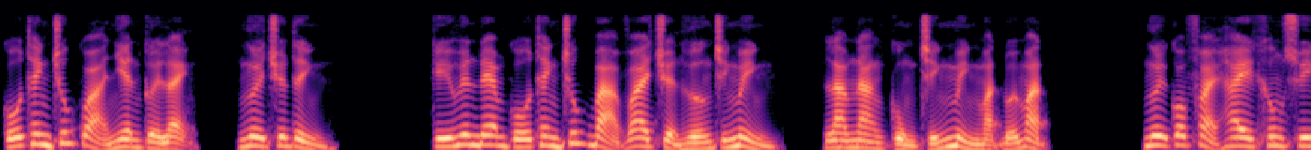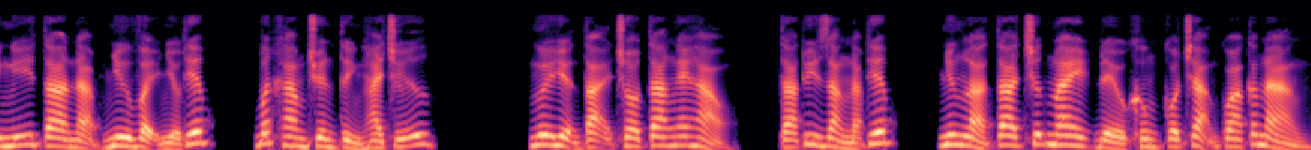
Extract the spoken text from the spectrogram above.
Cố Thanh Trúc quả nhiên cười lạnh, ngươi chuyên tình. Kỳ huyên đem Cố Thanh Trúc bả vai chuyển hướng chính mình, làm nàng cùng chính mình mặt đối mặt. Ngươi có phải hay không suy nghĩ ta nạp như vậy nhiều tiếp, bất kham chuyên tình hai chữ. Ngươi hiện tại cho ta nghe hảo, ta tuy rằng nạp tiếp, nhưng là ta trước nay đều không có chạm qua các nàng,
